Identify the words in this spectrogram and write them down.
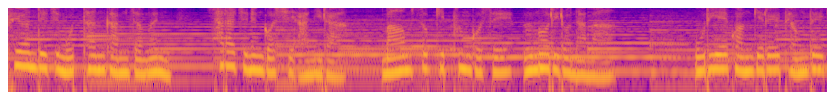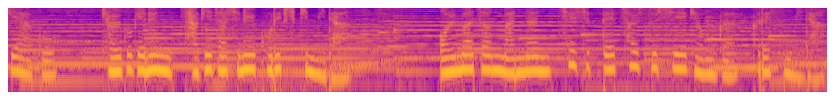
표현되지 못한 감정은 사라지는 것이 아니라 마음속 깊은 곳에 응어리로 남아 우리의 관계를 병들게 하고 결국에는 자기 자신을 고립시킵니다. 얼마 전 만난 70대 철수 씨의 경우가 그랬습니다.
